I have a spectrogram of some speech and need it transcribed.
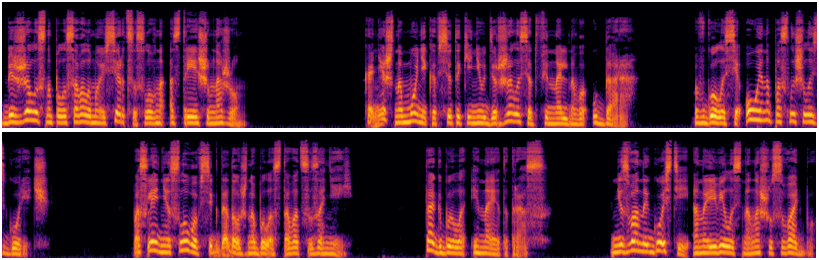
безжалостно полосовала мое сердце, словно острейшим ножом. Конечно, Моника все-таки не удержалась от финального удара. В голосе Оуэна послышалась горечь. Последнее слово всегда должно было оставаться за ней. Так было и на этот раз. Незваной гостьей она явилась на нашу свадьбу,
